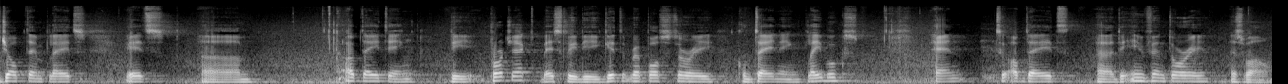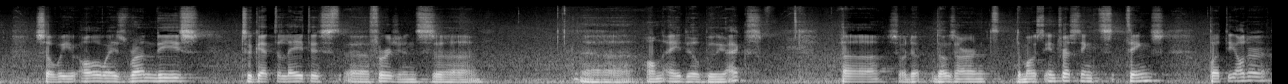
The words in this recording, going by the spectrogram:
job templates it's um, updating the project, basically the Git repository containing playbooks, and to update uh, the inventory as well. So we always run these to get the latest uh, versions uh, uh on AWX. Uh, so the, those aren't the most interesting things, but the other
